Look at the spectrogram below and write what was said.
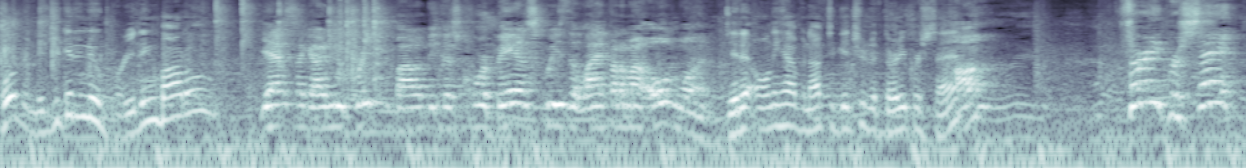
Corbin, did you get a new breathing bottle? Yes, I got a new breathing bottle because Corban squeezed the life out of my old one. Did it only have enough to get you to 30%? Huh? 30%?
